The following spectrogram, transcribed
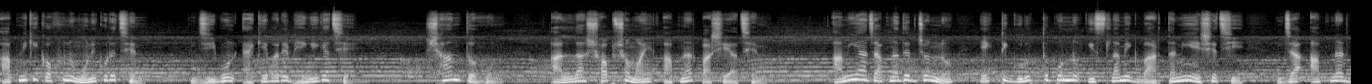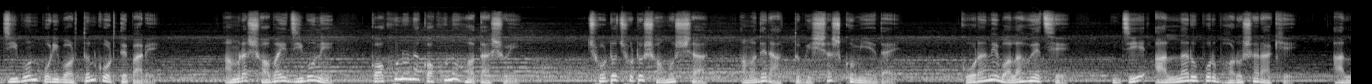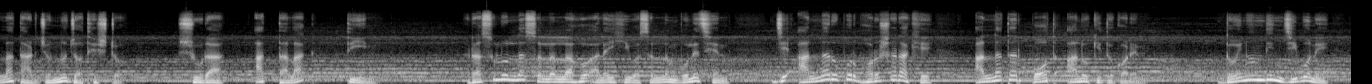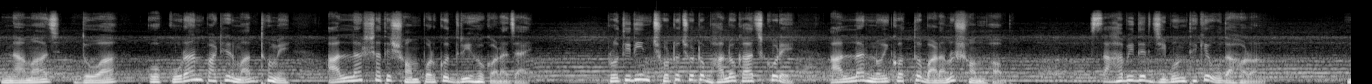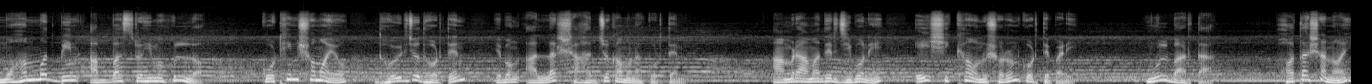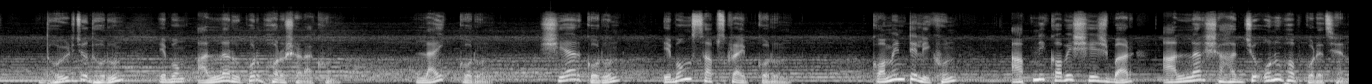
আপনি কি কখনো মনে করেছেন জীবন একেবারে ভেঙে গেছে? শান্ত হন। আল্লাহ সবসময় আপনার পাশে আছেন। আমি আজ আপনাদের জন্য একটি গুরুত্বপূর্ণ ইসলামিক বার্তা নিয়ে এসেছি যা আপনার জীবন পরিবর্তন করতে পারে। আমরা সবাই জীবনে কখনো না কখনো হতাশ হই। ছোট ছোট সমস্যা আমাদের আত্মবিশ্বাস কমিয়ে দেয়। কোরআনে বলা হয়েছে, যে আল্লাহর উপর ভরসা রাখে, আল্লাহ তার জন্য যথেষ্ট। সুরা আত্মালাক তিন। রাসূলুল্লাহ সাল্লাল্লাহু আলাইহি ওয়াসাল্লাম বলেছেন যে আল্লাহর উপর ভরসা রাখে, আল্লাহ তার পথ আলোকিত করেন। দৈনন্দিন জীবনে নামাজ, দোয়া ও কোরআন পাঠের মাধ্যমে আল্লাহর সাথে সম্পর্ক দৃঢ় করা যায়। প্রতিদিন ছোট ছোট ভালো কাজ করে আল্লাহর নৈকত্য বাড়ানো সম্ভব। সাহাবিদের জীবন থেকে উদাহরণ। মোহাম্মদ বিন আব্বাস রহিমহুল্ল কঠিন সময়েও ধৈর্য ধরতেন এবং আল্লাহর সাহায্য কামনা করতেন। আমরা আমাদের জীবনে এই শিক্ষা অনুসরণ করতে পারি। মূল বার্তা, হতাশা নয়, ধৈর্য ধরুন এবং আল্লাহর উপর ভরসা রাখুন। লাইক করুন, শেয়ার করুন এবং সাবস্ক্রাইব করুন। কমেন্টে লিখুন, আপনি কবে শেষবার আল্লাহর সাহায্য অনুভব করেছেন?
